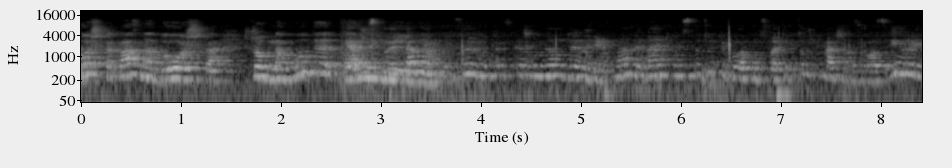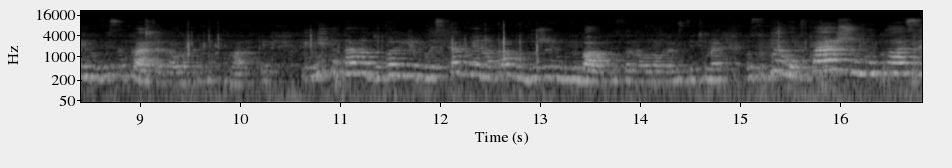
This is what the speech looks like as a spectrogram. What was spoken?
дошка, класна дошка, щоб набути ж там, вміння. ну так скажемо, не один рік. Навіть в інституті була консультація, трошки інакше називалася, ігри і ігрові ситуації на математики. І мені та тема доволі є близька, бо я направду дуже люблю бавитися на дітьми. Особливо в першому класі,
